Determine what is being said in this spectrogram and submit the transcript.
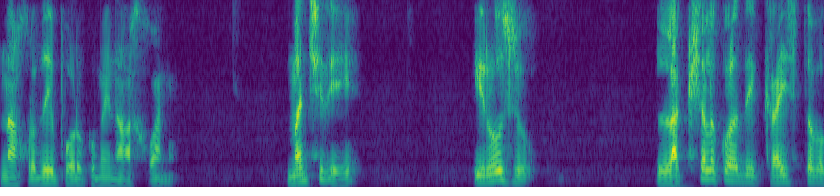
నా హృదయపూర్వకమైన ఆహ్వానం. మంచిది. ఈరోజు లక్షల కొలది క్రైస్తవ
